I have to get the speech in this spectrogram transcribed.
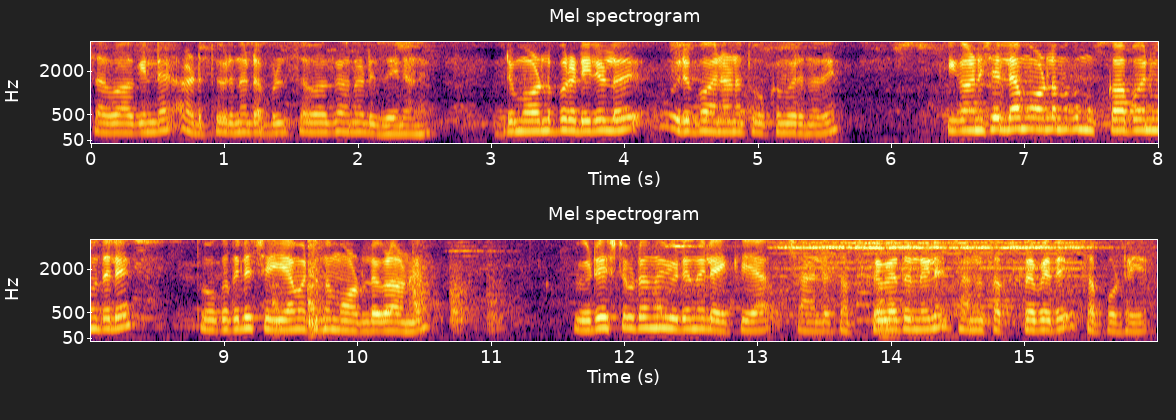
സവാഗിന്റെ അടുത്ത് വരുന്ന ഡബിൾ സവാഗ് പറഞ്ഞ ഡിസൈനാണ് ഒരു മോഡൽ ഇപ്പോൾ റെഡിയിലുള്ളത് ഒരു പോനാണ് തൂക്കം വരുന്നത്. ഈ കാണിച്ച എല്ലാ മോഡലും നമുക്ക് മുക്കാ പവൻ മുതൽ തൂക്കത്തിൽ ചെയ്യാൻ പറ്റുന്ന മോഡലുകളാണ്. വീഡിയോ ഇഷ്ടപ്പെട്ടെന്ന് വീഡിയോ ഒന്ന് ലൈക്ക് ചെയ്യുക. ചാനൽ സബ്സ്ക്രൈബ് ചെയ്തിട്ടുണ്ടെങ്കിൽ ചാനൽ സബ്സ്ക്രൈബ് ചെയ്ത് സപ്പോർട്ട് ചെയ്യുക.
